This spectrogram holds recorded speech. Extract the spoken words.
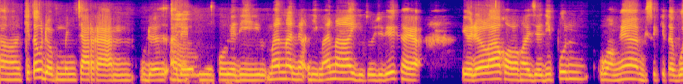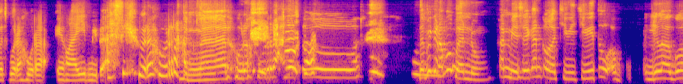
uh, kita udah mencarkan udah hmm. ada yang kuliah di mana di mana gitu. Jadi kayak ya udahlah kalau nggak jadi pun uangnya bisa kita buat hura-hura yang lain gitu. Asik hura-hura. Benar hura-hura gitu tapi kenapa Bandung? Kan biasanya kan kalau ciwi-ciwi tuh gila gue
